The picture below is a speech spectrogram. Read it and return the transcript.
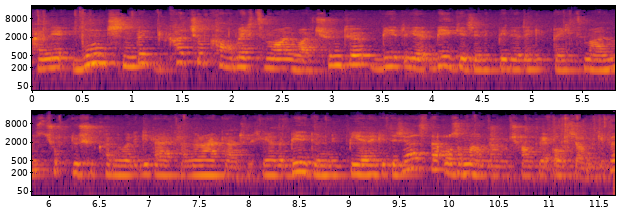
hani bunun içinde birkaç yıl kalma ihtimali var. Çünkü bir, ye- bir gecelik bir yere gitme ihtimalimiz çok düşük. Hani böyle giderken dönerken Türkiye'ye ya da bir günlük bir yere gideceğiz de o zaman ben bu çantayı alacağım gibi.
